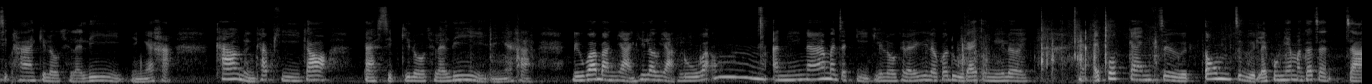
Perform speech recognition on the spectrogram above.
125 กิโลแคลอรี่อย่างเงี้ยค่ะ ข้าวหนึ่งทัพพีก็ 80 กิโลแคลอรี่อย่างเงี้ยค่ะ หรือว่าบางอย่างที่เราอยากรู้ว่าอมอันนี้นะ มันจะกี่กิโลแคลอรี่เราก็ดูได้ตรงนี้เลยเนี่ยไอ้พวกแกงจืด ต้มจืดอะไรพวกนี้มันก็จะจะ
